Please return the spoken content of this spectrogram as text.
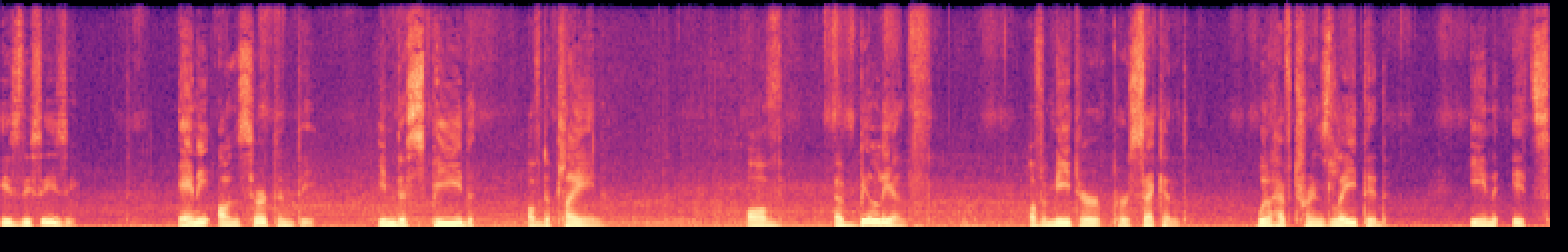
Is this easy? Any uncertainty in the speed of the plane of a billionth of a meter per second will have translated in its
